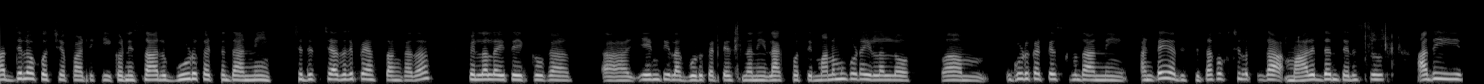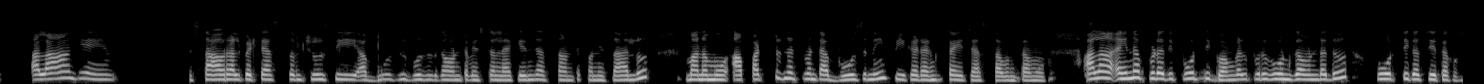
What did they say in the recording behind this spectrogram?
మధ్యలోకి వచ్చేపాటికి కొన్నిసార్లు గూడు కట్టిన దాన్ని చెది చెదిరిపేస్తాం కదా. పిల్లలైతే ఎక్కువగా ఆ ఏంటి ఇలా గూడు కట్టేసిందని లేకపోతే మనం కూడా ఇళ్ళలో గూడు కట్టేసుకున్న దాన్ని అంటే అది సీతాకోక మారిద్దని తెలుసు. అది అలాగే స్థావరాలు పెట్టేస్తాం చూసి ఆ బూజులు బూజులుగా ఉండటం ఇష్టం లేక ఏం చేస్తా ఉంటే కొన్నిసార్లు మనము ఆ పట్టునటువంటి ఆ బూజుని పీకడానికి ట్రై చేస్తా ఉంటాము. అలా అయినప్పుడు అది పూర్తి గొంగళ పురుగుగా ఉండదు పూర్తిగా సీతాకోక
